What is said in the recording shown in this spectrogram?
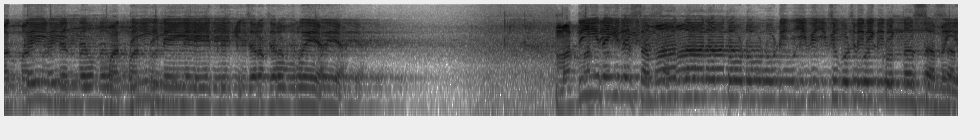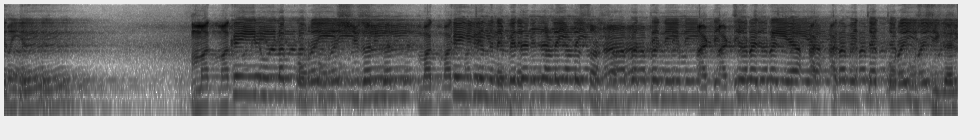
മക്കയിൽ നിന്നും മദീനയിലേക്ക് ഹിജ്റ പോവുകയാണ്. മദീനയിലെ സമാധാനത്തോടുകൂടി ജീവിച്ചു കൊണ്ടിരിക്കുന്ന സമയത്ത് മക്കയിലുള്ള കുറേശുകൾ മക്കയിലെ നിബിതങ്ങളെയും സ്വഹാബത്തിനെയും അടിച്ചിറക്കിയ അക്രമിച്ച കുറേശികൾ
